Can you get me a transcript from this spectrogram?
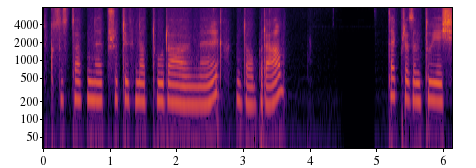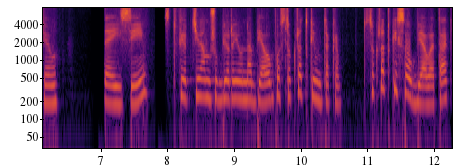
Tylko zostawmy przy tych naturalnych. Dobra. Tak prezentuje się Daisy. Stwierdziłam, że ubiorę ją na biało, bo stokrotki mi takie... Stokrotki są białe, tak?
